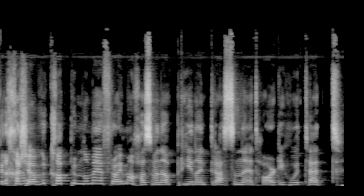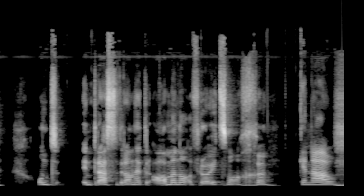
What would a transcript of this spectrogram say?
Vielleicht kannst du ja wirklich jemandem noch mehr Freude machen. Also wenn jemand hier noch Interesse an einem Ed Hardy Hut hat und Interesse daran hat, der Arme noch eine Freude zu machen. Genau.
